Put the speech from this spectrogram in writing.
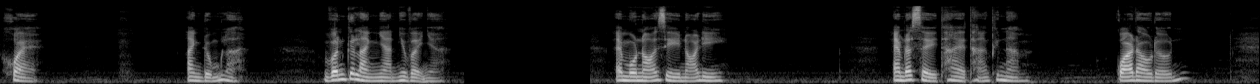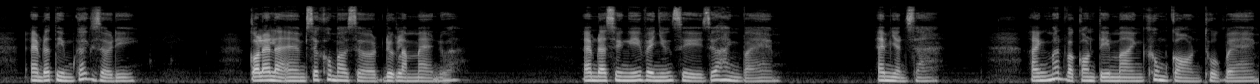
Khỏe. Anh đúng là, Vẫn cứ lành nhạt như vậy nhỉ? Em muốn nói gì nói đi. Em đã xảy thai ở tháng thứ năm. Quá đau đớn. Em đã tìm cách rời đi. Có lẽ là em sẽ không bao giờ được làm mẹ nữa. Em đã suy nghĩ về những gì giữa anh và em. Em nhận ra Ánh mắt và con tim anh không còn thuộc về em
